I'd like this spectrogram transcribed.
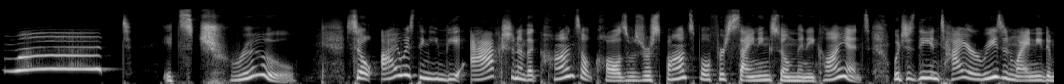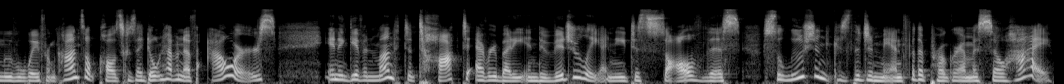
What? It's true. So I was thinking the action of the consult calls was responsible for signing so many clients, which is the entire reason why I need to move away from consult calls because I don't have enough hours in a given month to talk to everybody individually. I need to solve this solution because the demand for the program is so high.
